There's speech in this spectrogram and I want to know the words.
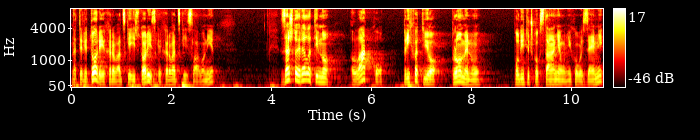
na teritoriji Hrvatske, istorijske Hrvatske i Slavonije, zašto je relativno lako prihvatio promenu političkog stanja u njihovoj zemlji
